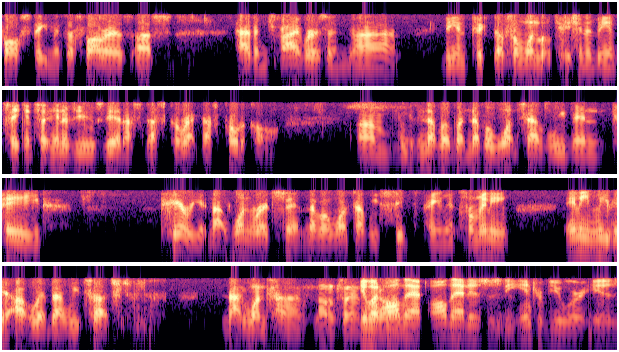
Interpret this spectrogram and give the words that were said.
false statements. As far as us having drivers and uh being picked up from one location and being taken to interviews, yeah, that's that's correct. That's protocol. Um, we've never, but never once have we been paid. Period. Not one red cent. Never once have we seeked payment from any any media outlet that we touched. Not one time. Know what I'm saying? Yeah, but all that all that is is the interviewer is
